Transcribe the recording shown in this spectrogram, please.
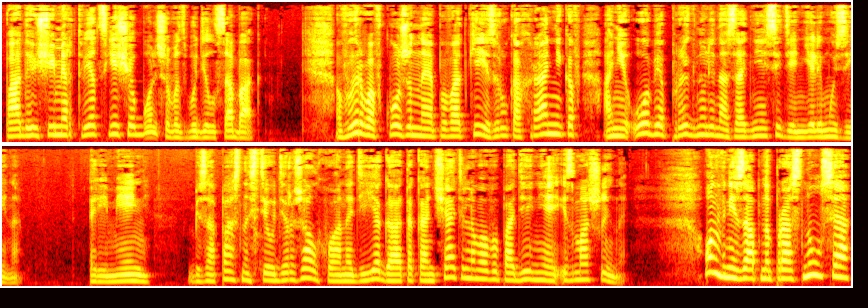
Падающий мертвец еще больше возбудил собак. Вырвав кожаные поводки из рук охранников, они обе прыгнули на заднее сиденье лимузина. Ремень безопасности удержал Хуана Диего от окончательного выпадения из машины. Он внезапно проснулся,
